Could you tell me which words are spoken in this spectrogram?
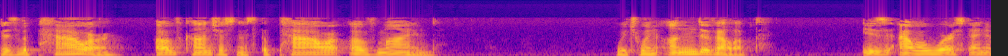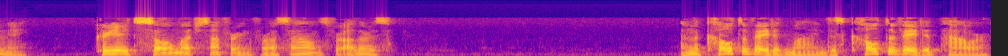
It is the power of consciousness, the power of mind, which when undeveloped is our worst enemy, creates so much suffering for ourselves, for others. And the cultivated mind, this cultivated power,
